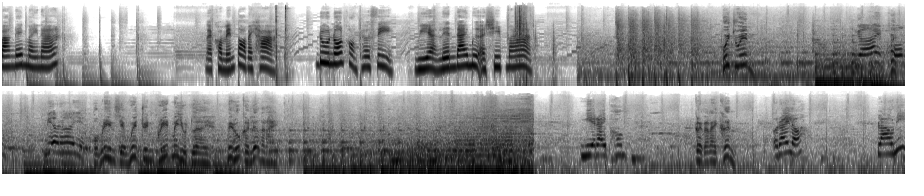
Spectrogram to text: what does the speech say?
บ้างได้ไหมนะ และคอมเมนต์ต่อไปค่ะ ดูโน้ตของเธอสิ เวียเล่นได้มืออาชีพมากหุยจุน ไงพงษ์มีอะไร ผมได้ยินเสียงหุยจุนกรี๊ดไม่หยุดเลย ไม่รู้เกิดเรื่องอะไร มีอะไรพงษ์เกิดอะไรขึ้น อะไรเหรอ เปล่านี่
